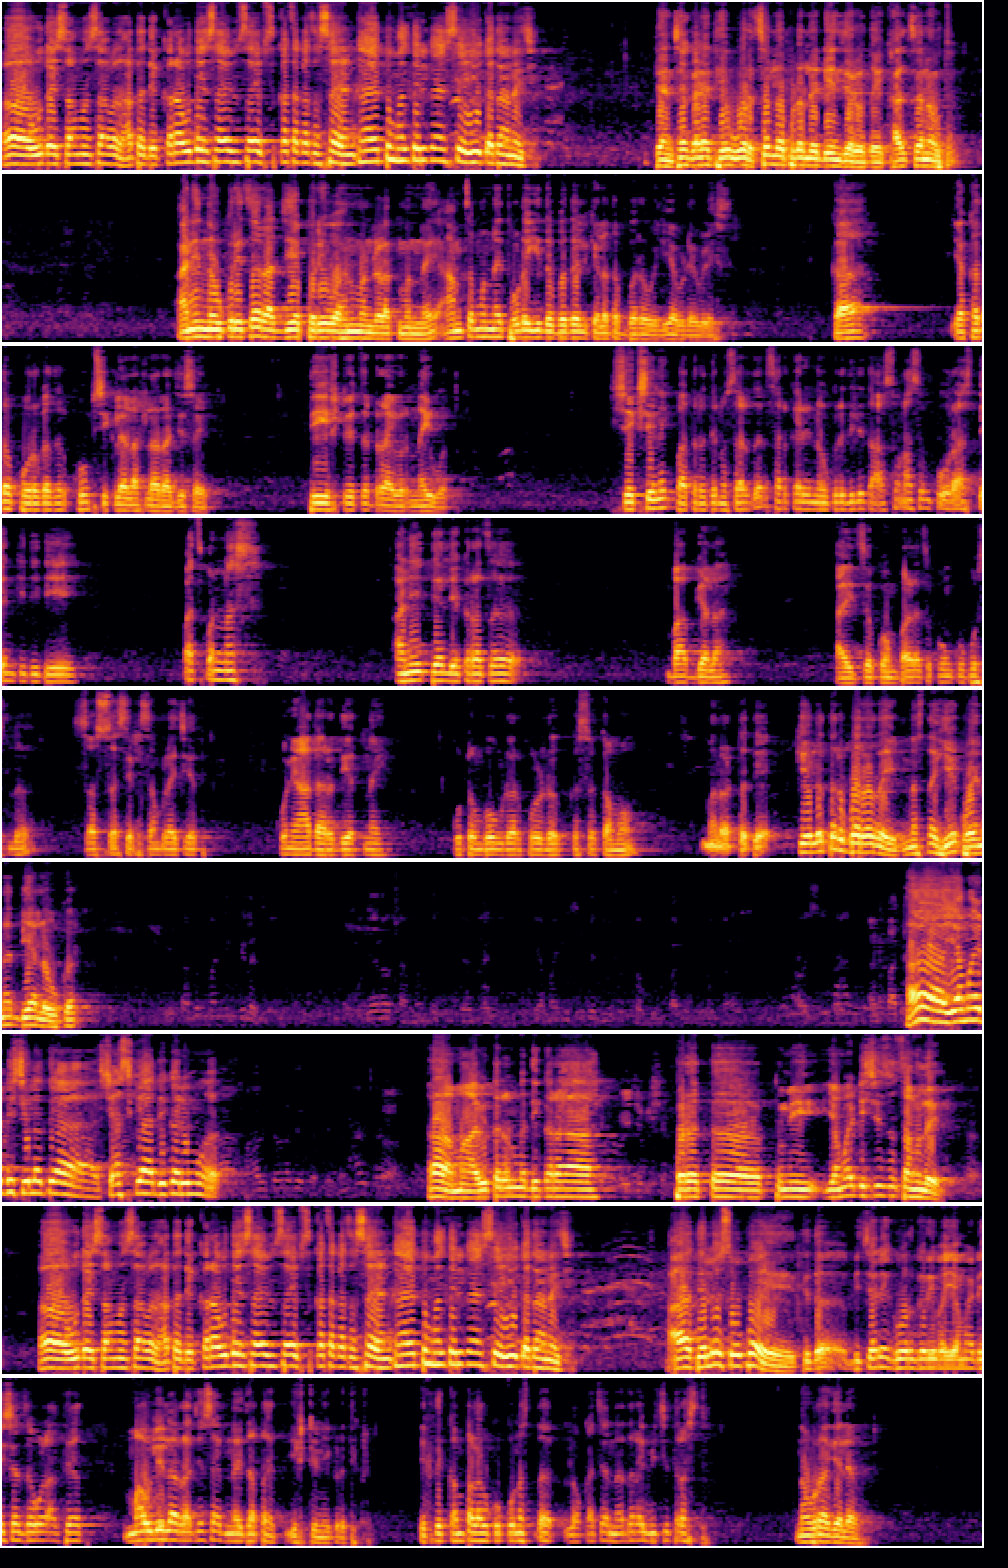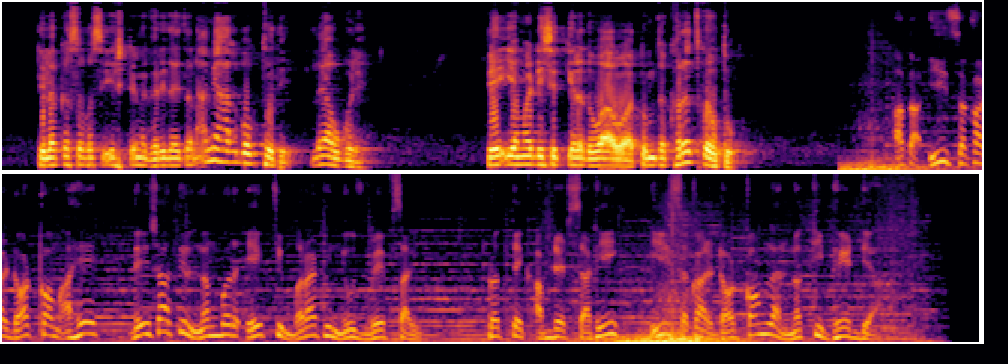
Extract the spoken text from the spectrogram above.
हा उदय सामंत साहेब हातात एक करा. उदय साहेब साहेब कचा कचा सह्यान काय? तुम्हाला तरी काय सही विकत आणायची? त्यांच्या गळ्यात हे वरचं लफडलं डेंजर होतंय. खालचं नव्हतं. आणि नोकरीचं राज्य परिवहन मंडळात म्हणणं आहे. आमचं म्हणणं आहे थोडं इथं बदल केला तर बरं होईल एवढ्या वेळेस. का? एखादा पोरगा जर खूप शिकलेला असला राजेसाहेब ते इष्टेचं ड्रायव्हर नाही होत. शैक्षणिक पात्रतेनुसार जर सरकारी नोकरी दिली तर असून असून पोरं असते किती ते? पाच पन्नास आणि त्या लेकराचं बाप गेला. आईचं कोंपाळाचं कुंकू पुसलं. सास सासरे सांभाळायचे आहेत. कोणी आधार देत नाही. कुटुंब उघडर पोरडं कसं कमाव? मला वाटतं ते केलं तर बरं राहील. नसतं हे होईना द्या लवकर आपण मान्य केलंच आहे उदयराव सामंत शिक्षण झाली एम आय डी सीला देऊ शकतो आपण पात्रतेनुसार आवश्यक आणि पात्र हा एम आय डी सीला त्या शासकीय अधिकारी हा महावितरणमध्ये करा. परत तुम्ही एम आय डी सीचं चांगलं आहे हा उदय सामंत साहेब हातात एक करा. उदय साहेब साहेब कचा कचा साहेब काय तुम्हाला तरी काय सही विकत आणायची? हा त्याला सोपं आहे. तिथं बिचारे गोरगरीब एम आय डी जवळ असतात माऊलीला राजेसाहेब नाही जातात आहेत इष्टीने इकडे तिकडे. एक ते कंपाळाला कोकण असतं लोकांच्या नजरा विचित्र असतं नवरा गेल्यावर. तिला कसं बस एसटीनं घरी जायचं ना आम्ही हाल बघतो ते. लय अवघड आहे. ते एम आय डी सीत केलं तर वा वा तुमचं खरंच कौतुक. आता ई सकाळ डॉट कॉम आहे देशातील नंबर एक ची मराठी न्यूज वेबसाईट प्रत्येक अपडेटसाठी ई सकाळ डॉट कॉम ला नक्की भेट द्या.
